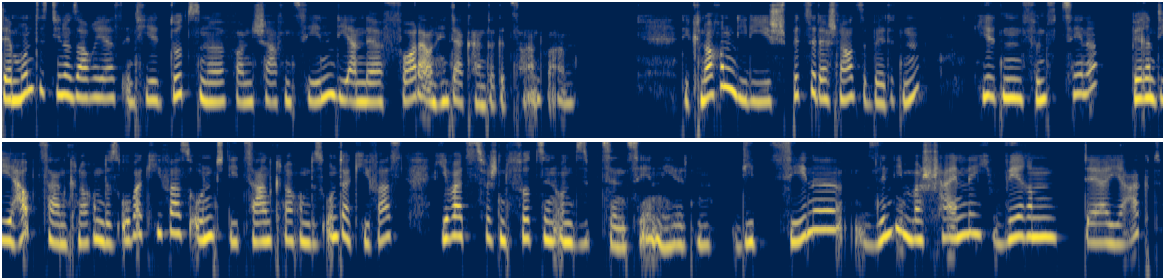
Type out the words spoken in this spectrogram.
Der Mund des Dinosauriers enthielt Dutzende von scharfen Zähnen, die an der Vorder- und Hinterkante gezahnt waren. Die Knochen, die die Spitze der Schnauze bildeten, hielten fünf Zähne, während die Hauptzahnknochen des Oberkiefers und die Zahnknochen des Unterkiefers jeweils zwischen 14 und 17 Zähnen hielten. Die Zähne sind ihm wahrscheinlich während der Jagd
